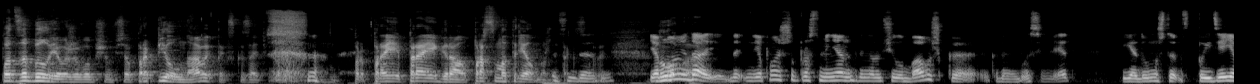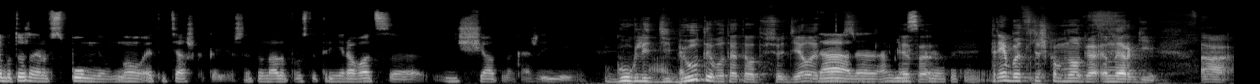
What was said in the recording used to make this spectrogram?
подзабыл я уже, в общем, все, пропил навык, так сказать, про, про, проиграл, просмотрел, можно так сказать. Да. Я ну, помню, а... да, я помню, что просто меня, например, учила бабушка, когда мне было 7 лет, и я думаю, что, по идее, я бы тоже, наверное, вспомнил, но это тяжко, конечно. Это надо просто тренироваться нещадно каждый день. Гуглить а, дебюты, так... вот это вот все делать. Да, там, да, английское. Это, вот это... требует слишком много энергии. А,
